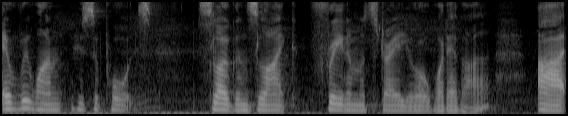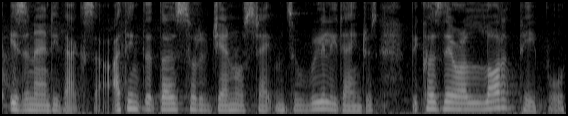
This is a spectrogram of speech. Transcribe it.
everyone who supports slogans like Freedom Australia or whatever uh, is an anti vaxxer. I think that those sort of general statements are really dangerous because there are a lot of people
